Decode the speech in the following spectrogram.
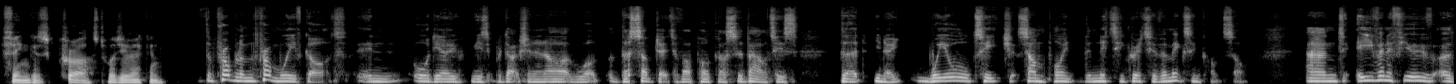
fingers crossed. What do you reckon? the problem the problem we've got in audio music production and our what the subject of our podcast is about is that you know we all teach at some point the nitty gritty of a mixing console and even if you are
